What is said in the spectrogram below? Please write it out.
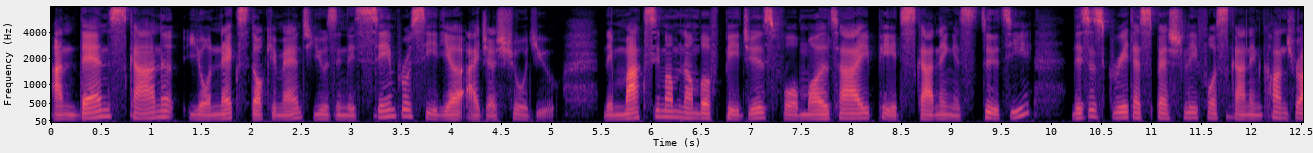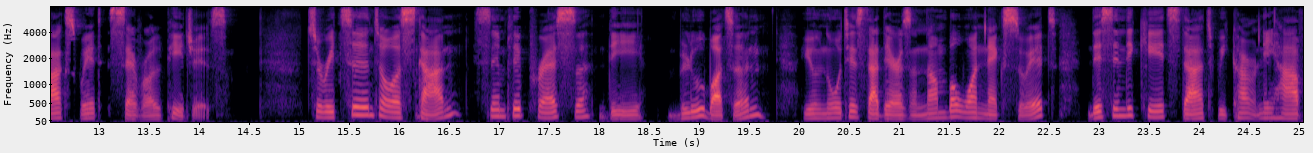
And then scan your next document using the same procedure I just showed you. The maximum number of pages for multi-page scanning is 30. This is great especially for scanning contracts with several pages. To return to our scan, simply press the blue button, you'll notice that there is a number one next to it. This indicates that we currently have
